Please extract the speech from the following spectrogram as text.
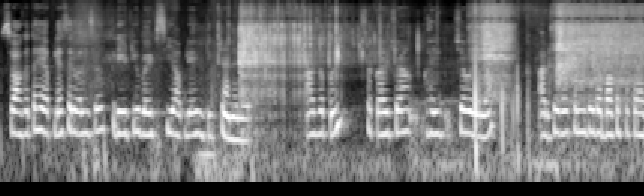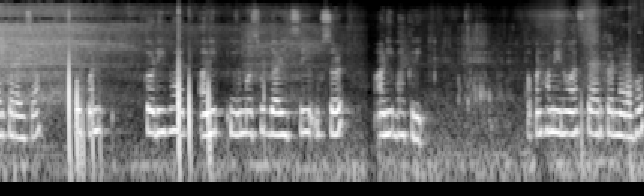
स्वागत आहे आपल्या सर्वांचं क्रिएटिव्ह बाईट्स ही आपल्या यूट्यूब चॅनलवर आज आपण सकाळच्या घाईच्या वेळेला अर्ध्या तासामध्ये डबा कसा तयार करायचा तो पण कढी भात आणि मसूर डाळीची उसळ आणि भाकरी. आपण हा मेनू आज तयार करणार आहोत.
